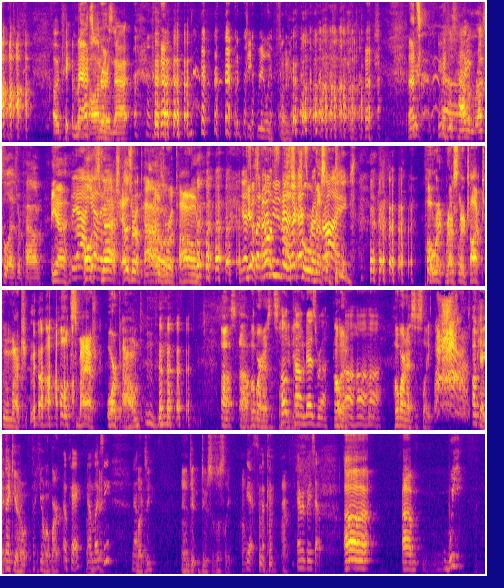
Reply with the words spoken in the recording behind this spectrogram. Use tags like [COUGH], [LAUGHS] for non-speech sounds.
I would take great mask honor in that. [LAUGHS] that. It'd be really funny. [LAUGHS] That's You could just have him wrestle Ezra Pound. yeah. Yeah, Hulk yeah. they- smash, Ezra Pound. Ezra Pound. [LAUGHS] Yes, Yes, but I'm Hulk the smash intellectual Ezra wrestler. cry. [LAUGHS] Poet wrestler talk too much. [LAUGHS] Hulk smash or pound. Uh, uh, Hobart hasn't slated Hulk yet. Pound Ezra. Oh, yeah. Uh-huh. Hobart has to slate. Okay, thank you, Ho- thank you, Hobart. Okay. Now Okay. Muggsy? No. Muggsy, and De- Deuce is asleep. Yes. Okay. Everybody's out. We,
